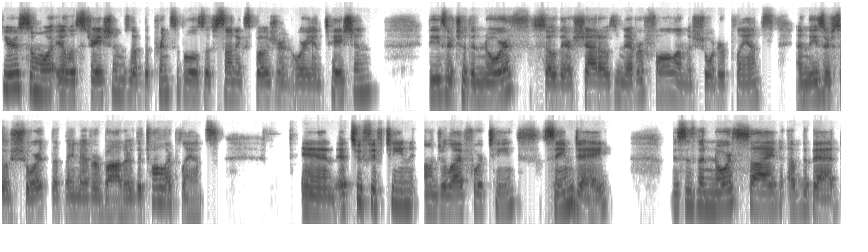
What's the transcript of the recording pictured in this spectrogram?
Here's some more illustrations of the principles of sun exposure and orientation. These are to the north, so their shadows never fall on the shorter plants. And these are so short that they never bother the taller plants. And at 2.15 on July 14th, same day, this is the north side of the bed.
